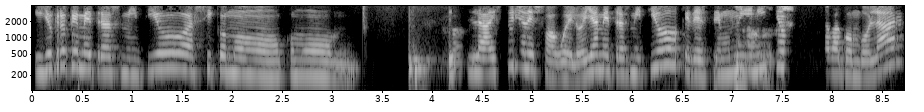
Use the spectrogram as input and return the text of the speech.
Y yo creo que me transmitió así como, como la historia de su abuelo. Ella me transmitió que desde muy niño estaba con volar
